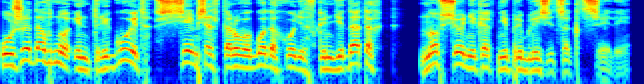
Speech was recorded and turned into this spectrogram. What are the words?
Уже давно интригует, с 72 года ходит в кандидатах, но все никак не приблизится к цели.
